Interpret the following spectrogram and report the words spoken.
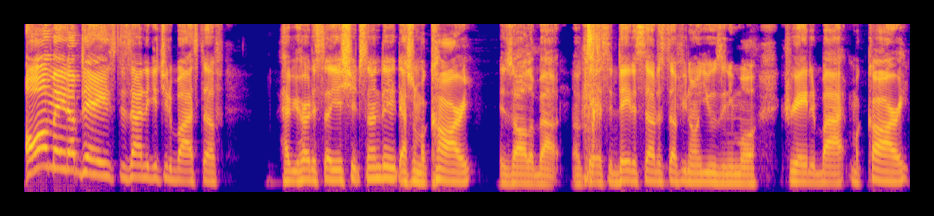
All made up days designed to get you to buy stuff. Have you heard of Sell Your Shit Sunday? That's what Mercari is all about. Okay, it's a day to sell the stuff you don't use anymore. Created by Mercari.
